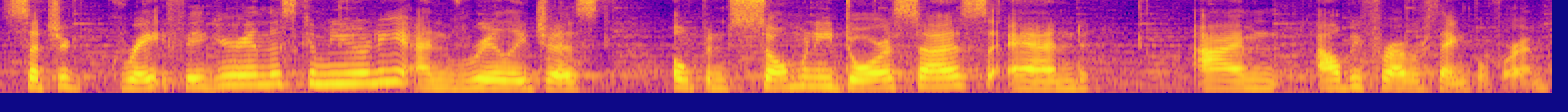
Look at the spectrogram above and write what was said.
such a great figure in this community and really just opened so many doors to us and I'm, I'll be forever thankful for him.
